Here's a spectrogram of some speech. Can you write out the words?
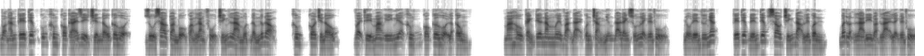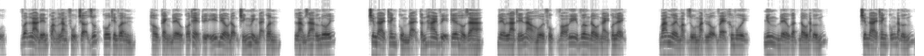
bọn hắn kế tiếp cũng không có cái gì chiến đấu cơ hội, dù sao toàn bộ quảng lăng phủ chính là một đầm nước động, không có chiến đấu, vậy thì mang ý nghĩa không có cơ hội lập công. Mà hầu cảnh kia năm mươi vạn đại quân chẳng những đã đánh xuống lệnh viên phủ, nổ đến thứ nhất, kế tiếp đến tiếp sau chính đạo liên quân, bất luận là đi đoạt lại lệnh viên phủ, vẫn là đến quảng lăng phụ trợ giúp cô thiên vân, hầu cảnh đều có thể tùy ý điều động chính mình đại quân, làm ra ứng đối. Chiêm đài thanh cùng đại tấn hai vị kia hầu ra, đều là thế nào hồi phục võ uy vương đầu này quân lệnh? Ba người mặc dù mặt lộ vẻ không vui, nhưng đều gật đầu đáp ứng. Chiêm đài thanh cũng đáp ứng.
